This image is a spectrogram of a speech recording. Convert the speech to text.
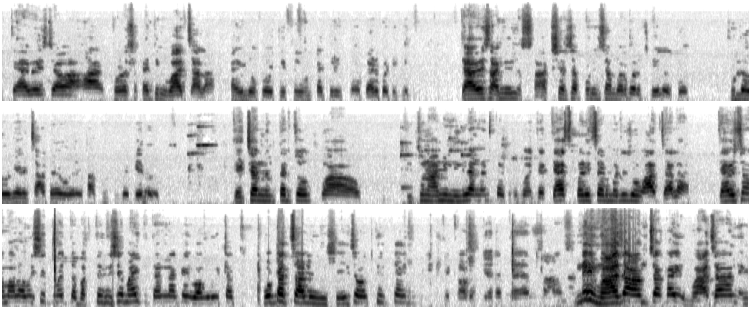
त्यावेळेस जेव्हा हा थोडासा काहीतरी वाद झाला काही लोक तिथे येऊन काहीतरी गडबडी केली. त्यावेळेस आम्ही अक्षरशः पोलिसांबरोबरच गेलो होतो. फुलं वगैरे चादर वगैरे टाकून तिथे गेलो होतो. त्याच्यानंतर जो तिथून आम्ही निघाल्यानंतर म्हणजे त्याच परिसरमध्ये जो वाद झाला त्यावेळेस आम्हाला विषय माहीत फक्त विषय माहिती त्यांना काही वागवितात पोटात चालू विषय याच्या बाबतीत काही नाही. माझा आमचा काही माझा नाही.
